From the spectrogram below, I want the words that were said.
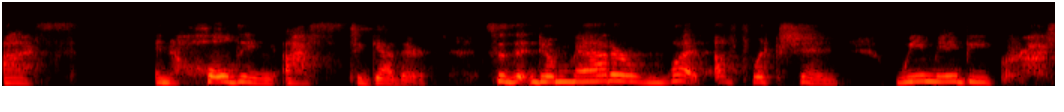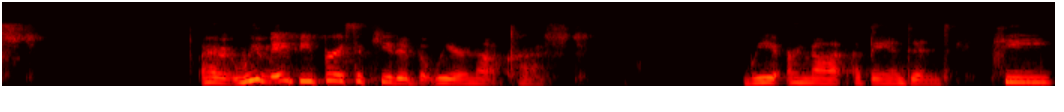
us and holding us together so that no matter what affliction we may be crushed, or we may be persecuted, but we are not crushed. We are not abandoned. He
